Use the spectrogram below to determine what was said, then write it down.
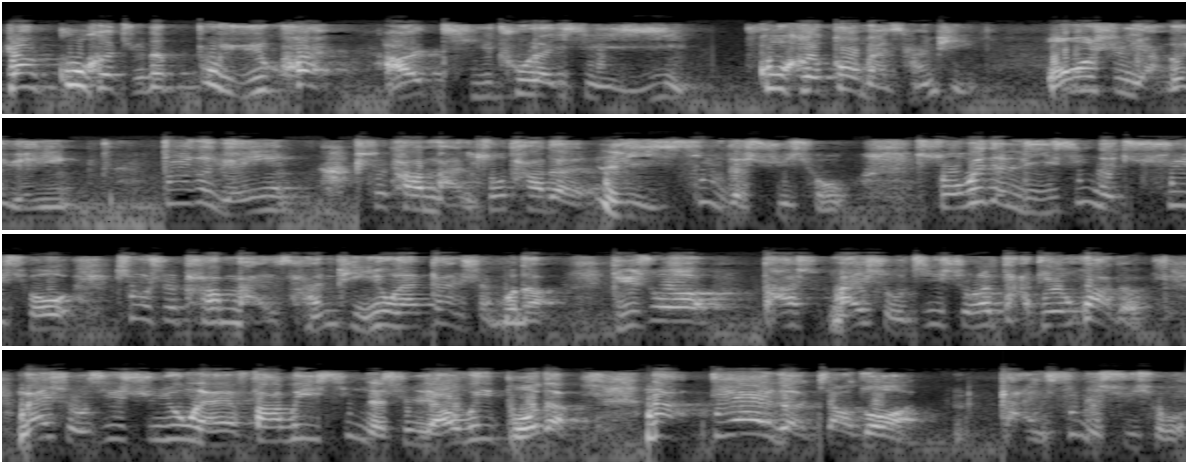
让顾客觉得不愉快，而提出了一些疑义。顾客购买产品。往往是两个原因，第一个原因是他满足他的理性的需求。所谓的理性的需求，就是他买产品用来干什么的？比如说打买手机是用来打电话的，买手机是用来发微信的，是聊微博的。那第二个叫做。感性的需求，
